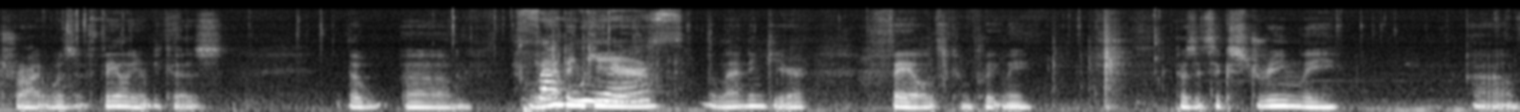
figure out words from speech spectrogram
try was a failure because the um, landing gear the landing gear failed completely because it's extremely um,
